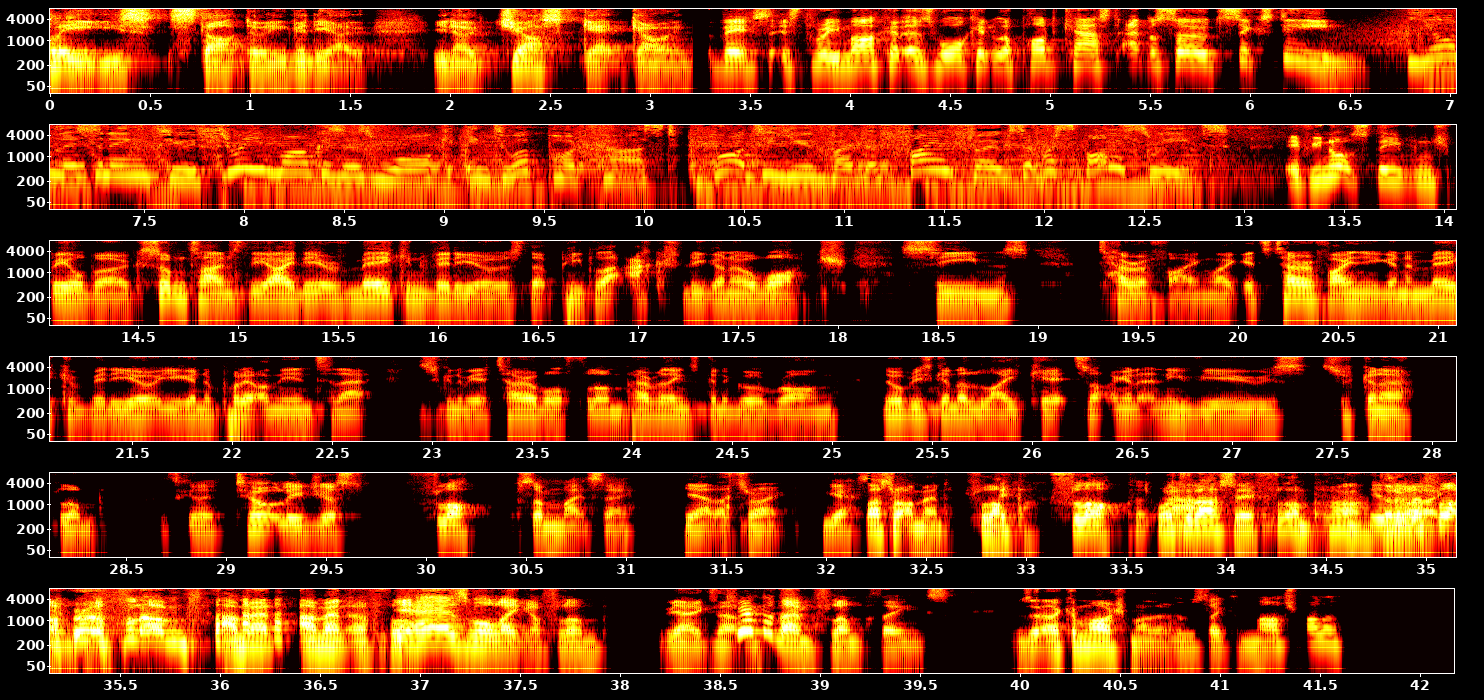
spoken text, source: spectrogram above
please start doing video. You know, just get going. This is Three Marketers Walk Into a Podcast, episode 16. You're listening to Three Marketers Walk Into a Podcast, brought to you by the fine folks at Response Suite. If you're not Steven Spielberg, sometimes the idea of making videos that people are actually going to watch seems terrifying. Like it's terrifying that you're going to make a video, you're going to put it on the internet, it's going to be a terrible flump, everything's going to go wrong, nobody's going to like it, it's not going to get any views, it's just going to flump. It's going to totally just flop, some might say. Yeah, that's right. Yes. That's what I meant. Flop. flop. What did Ah. I say? Flump. Huh. Is it a flop or a flump? I meant I meant a flump. Your hair's more like a flump. Yeah, Do exactly. you remember them flump things? Was it like a marshmallow? It was like a marshmallow.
